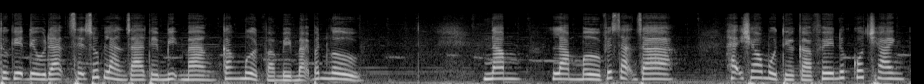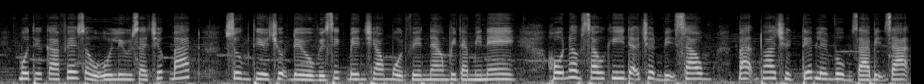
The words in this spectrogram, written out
Thực hiện đều đặn sẽ giúp làn da thêm mịn màng, căng mượt và mềm mại bất ngờ. 5. Làm mờ vết dạn da Hãy cho một thìa cà phê nước cốt chanh, một thìa cà phê dầu ô liu ra trước bát, dùng thìa trộn đều với dịch bên trong một viên nang vitamin E. Hỗn hợp sau khi đã chuẩn bị xong, bạn thoa trực tiếp lên vùng da bị dạn.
